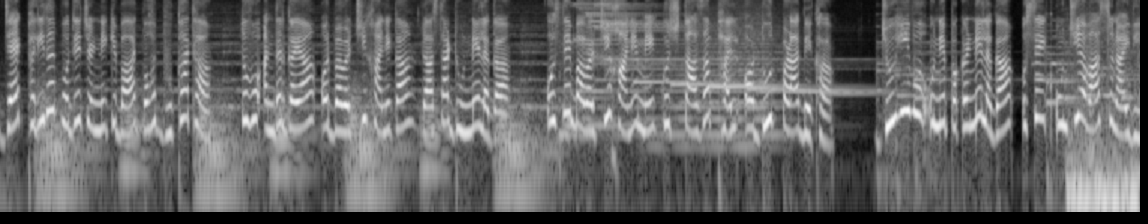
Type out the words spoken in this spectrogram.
جیک پھلی دار پودے چڑھنے کے بعد بہت بھوکا تھا تو وہ اندر گیا اور باورچی خانے کا راستہ ڈھونڈنے لگا۔ اس نے باورچی خانے میں کچھ تازہ پھل اور دودھ پڑا دیکھا۔ جو ہی وہ انہیں پکڑنے لگا اسے ایک اونچی آواز سنائی دی۔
